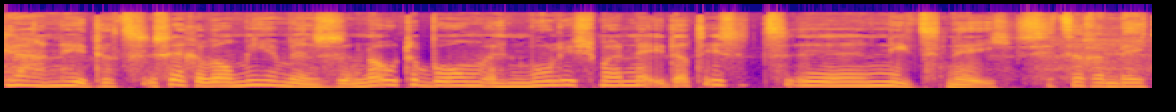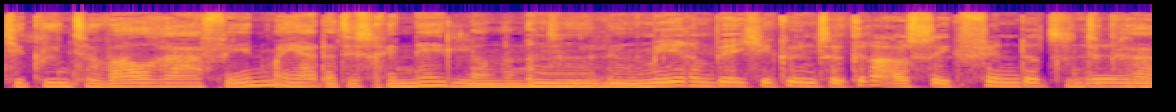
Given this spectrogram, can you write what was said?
Ja, nee, dat zeggen wel meer mensen. Notenboom en Moelisch, maar nee, dat is het eh, niet, nee. Zit er een beetje Günther Walraaf in? Maar ja, dat is geen Nederlander natuurlijk. Mm, meer een beetje Günter Graas. Ik vind dat, eh,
